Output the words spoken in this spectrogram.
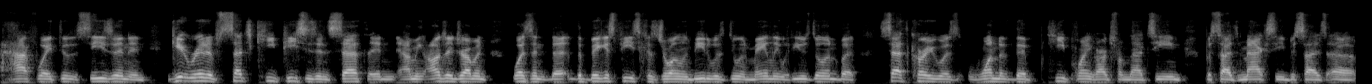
halfway through the season and get rid of such key pieces in Seth. And I mean, Andre Drummond wasn't the, the biggest piece because Joel Embiid was doing mainly what he was doing, but Seth Curry was one of the key point guards from that team besides Maxey, besides, uh,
